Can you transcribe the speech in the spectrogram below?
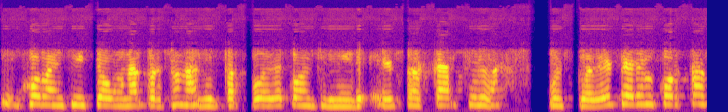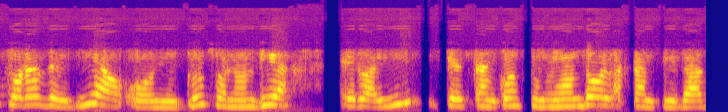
un jovencito o una persona adulta puede consumir esta cápsula? Pues puede ser en cortas horas del día o incluso en un día, pero ahí se están consumiendo la cantidad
